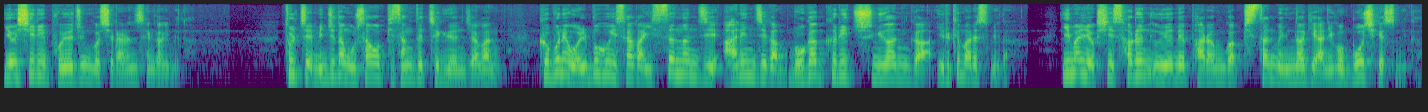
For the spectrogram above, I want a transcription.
여실히 보여준 것이라는 생각입니다. 둘째 민주당 우상호 비상대책위원장은 그분의 월북 의사가 있었는지 아닌지가 뭐가 그리 중요한가 이렇게 말했습니다. 이 말 역시 서른 의원의 발언과 비슷한 맥락이 아니고 무엇이겠습니까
